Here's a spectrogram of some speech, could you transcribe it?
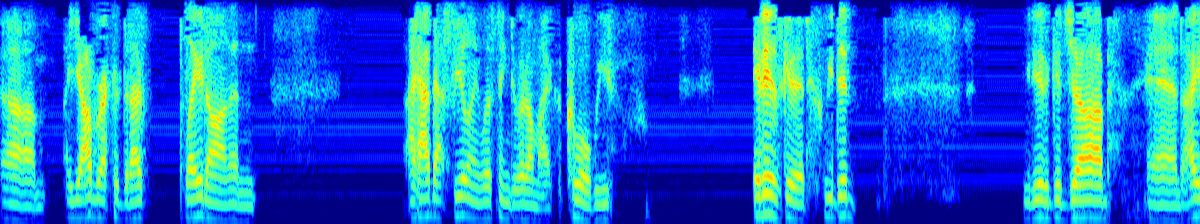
um a Yob record that I've played on and I had that feeling listening to it. I'm like, cool, we it is good. We did we did a good job and I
